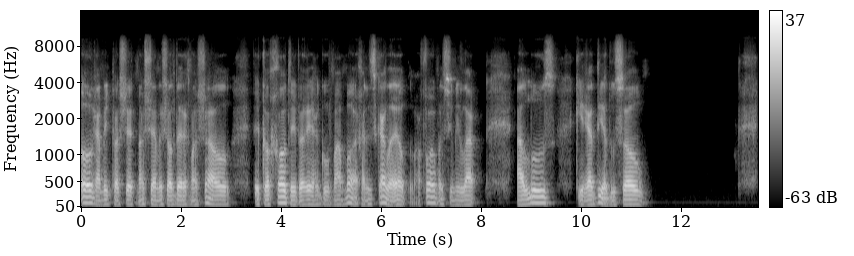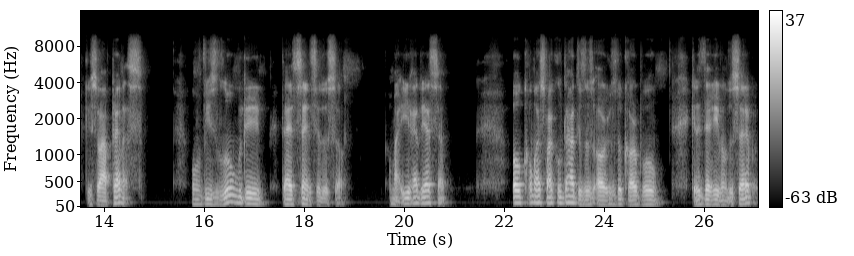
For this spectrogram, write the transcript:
אור המתפשט מהשמש על דרך משל, וכוחות איברי הגוף מהמוח הנזכר לאל, uma forma similar à luz que irradia do sol, que só apenas um vislumbre da essência do sol, uma irradiação, ou como as faculdades dos órgãos do corpo que eles derivam do cérebro,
